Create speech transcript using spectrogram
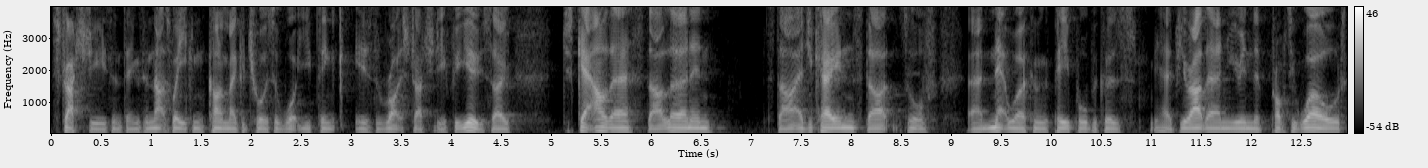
strategies and things. And that's where you can kind of make a choice of what you think is the right strategy for you. So just get out there, start learning, start educating, start sort of uh, networking with people because yeah, if you're out there and you're in the property world,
